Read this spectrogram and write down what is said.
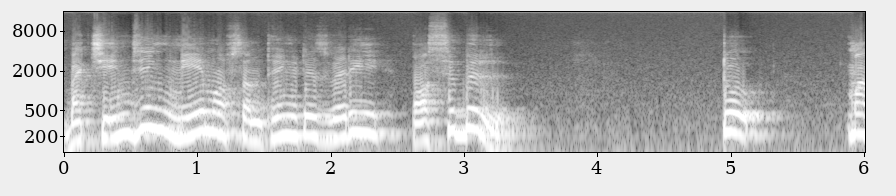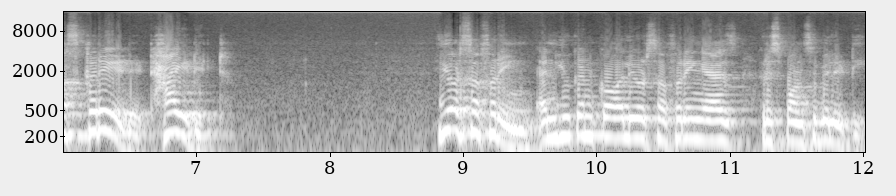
By changing name of something, it is very possible to masquerade it, hide it. You are suffering and you can call your suffering as responsibility.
